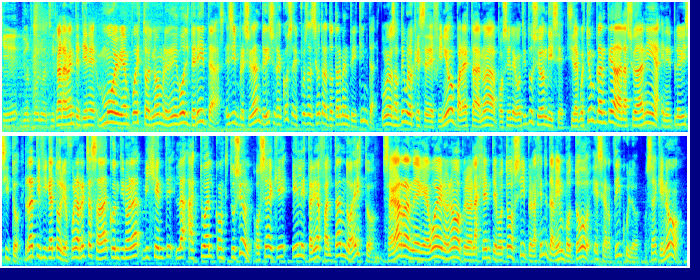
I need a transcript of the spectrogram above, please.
que dio el pueblo de Chile. Claramente tiene muy bien puesto el nombre de Volteretas. Es impresionante, dice una cosa y después hace otra totalmente distinta. Uno de los artículos que se definió para esta nueva posible constitución dice, si la cuestión planteada a la ciudadanía en el plebiscito ratificatorio fuera rechazada, continuará vigente la actual constitución. O sea que él estaría faltando a esto. Se agarran de que, bueno, no, pero la gente votó, sí, pero la gente también votó ese artículo. O sea que no.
